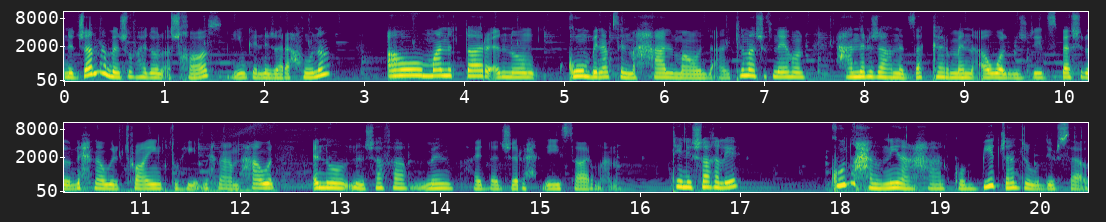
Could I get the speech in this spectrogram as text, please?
نتجنب نشوف هدول الأشخاص يمكن اللي جرحونا أو ما نضطر إنه نكون بنفس المحل معهم. لأن كل ما شفناهم حنرجع نتذكر من أول وجديد سبيشال ونحن we're trying to heal. نحن عم نحاول إنه ننشفى من هيدا الجرح اللي صار معنا. تاني شغلة كونوا حنونين على حالكم. Be gentle with yourself.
